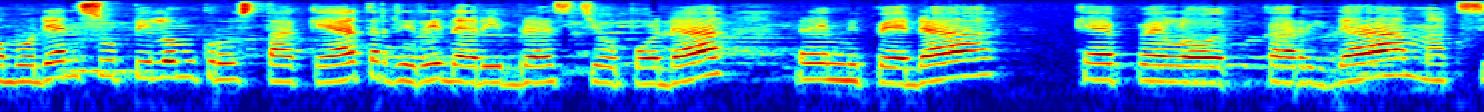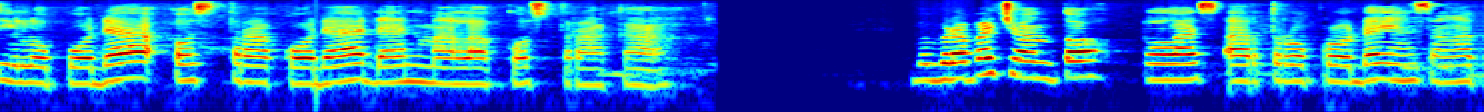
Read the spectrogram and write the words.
Kemudian Supilum crustacea terdiri dari Brachiopoda, Remipeda, Cephalocarida, Maxillopoda, Ostracoda, dan Malacostraca. Beberapa contoh kelas arthropoda yang sangat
